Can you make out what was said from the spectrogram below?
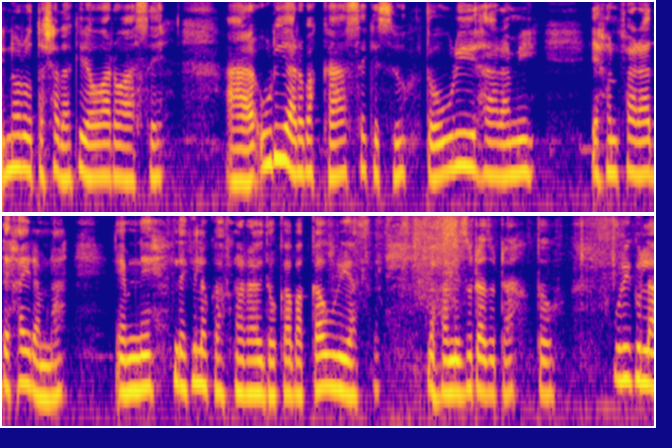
ইনর ওটা সাদা কিরাও আরও আছে। আর উড়ি আরও বাক্কা আছে কিছু। তো উড়ি আর আমি এখন ফাড়া দেখাইলাম না। এমনি দেখিল আপনারা ওই দোকা বাক্কা উড়ি আছে। দেখানি জোটা জোটা। তো উড়িগুলা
